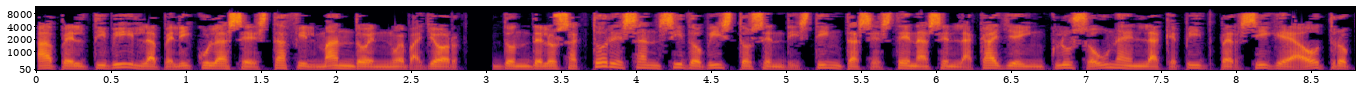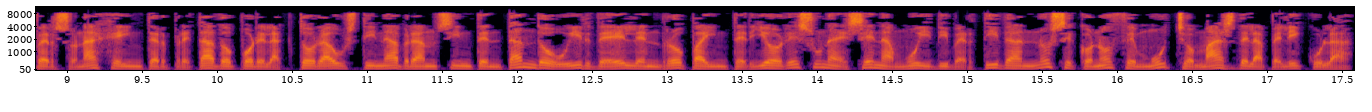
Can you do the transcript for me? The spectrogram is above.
Apple TV La película se está filmando en Nueva York, donde los actores han sido vistos en distintas escenas en la calle incluso una en la que Pete persigue a otro personaje interpretado por el actor Austin Abrams intentando huir de él en ropa interior. Es una escena muy divertida no se conoce mucho más de la película,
